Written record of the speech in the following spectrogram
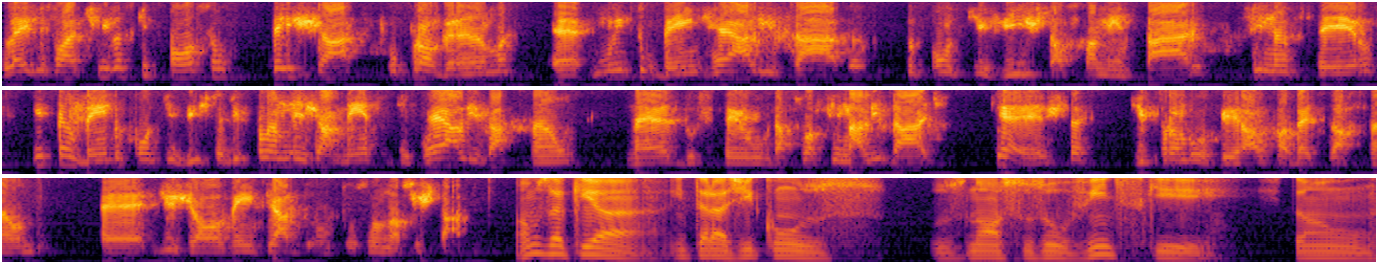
legislativas que possam deixar o programa é, muito bem realizado do ponto de vista orçamentário, financeiro e também do ponto de vista de planejamento de realização né, do seu, da sua finalidade, que é esta de promover a alfabetização é, de jovens e adultos no nosso estado. Vamos aqui a interagir com os, os nossos ouvintes que estão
